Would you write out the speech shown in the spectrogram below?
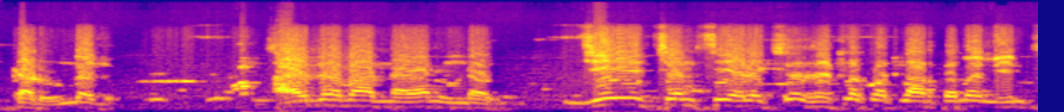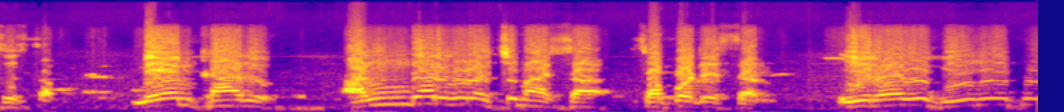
ఇక్కడ ఉండదు. హైదరాబాద్ నగర్ ఉండదు. జిహెచ్ఎంసీ ఎలక్షన్స్ ఎట్లా కొట్లాడతామో మేము చూస్తాం. మేం కాదు అందరు కూడా వచ్చి మా సపోర్ట్ ఇస్తారు ఈ రోజు బీజేపీ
